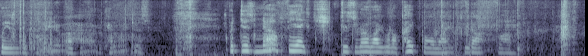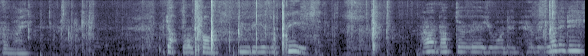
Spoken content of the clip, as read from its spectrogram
we will probably never have kind of like this. But there's no VH, there's no like little paper like we got from, from my, we got one from Beauty and the Beast. I don't know if there is one in every one of these.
